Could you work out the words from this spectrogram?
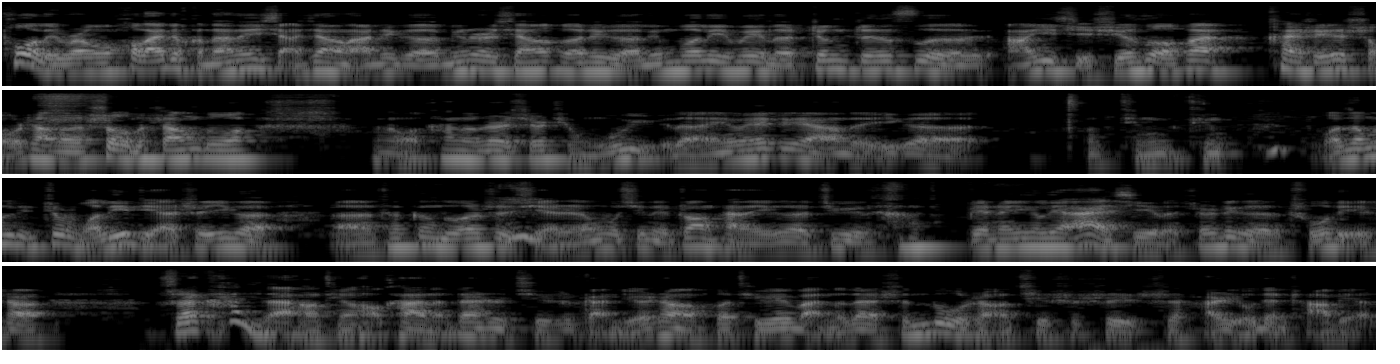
破里边，我后来就很难以想象了，这个明日香和这个凌波丽为了争真嗣啊，一起学做饭，看谁手上的受的伤多。嗯，我看到这儿其实挺无语的，因为这样的一个。嗯挺挺，我怎么理就是我理解是一个呃，它更多是写人物心理状态的一个剧，变成一个恋爱戏了。其实这个处理上虽然看起来好像挺好看的，但是其实感觉上和 TV 版的在深度上其实是是还是有点差别的。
